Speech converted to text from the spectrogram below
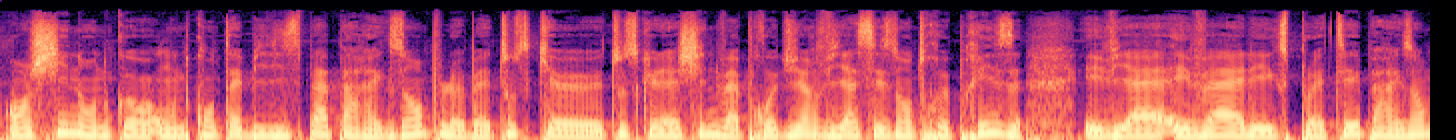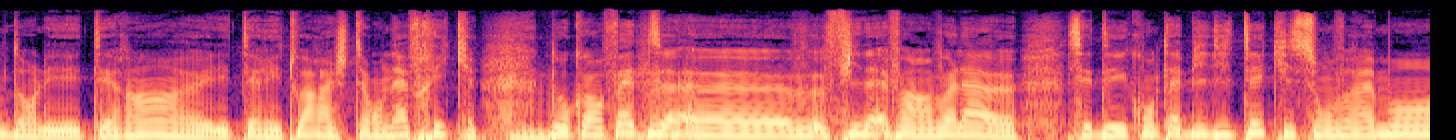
en Chine, on ne, co- on ne comptabilise pas, par exemple, bah, tout, ce que, tout ce que la Chine va produire via ses entreprises et, via, et va aller exploiter, par exemple, dans les terrains euh, et les territoires achetés en Afrique. Donc en fait, euh, enfin voilà, euh, c'est des comptabilités qui sont vraiment,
